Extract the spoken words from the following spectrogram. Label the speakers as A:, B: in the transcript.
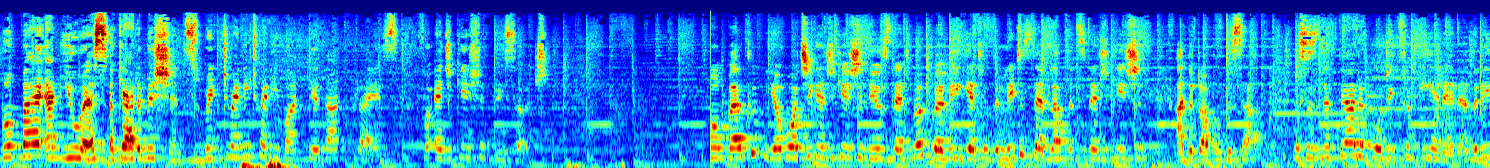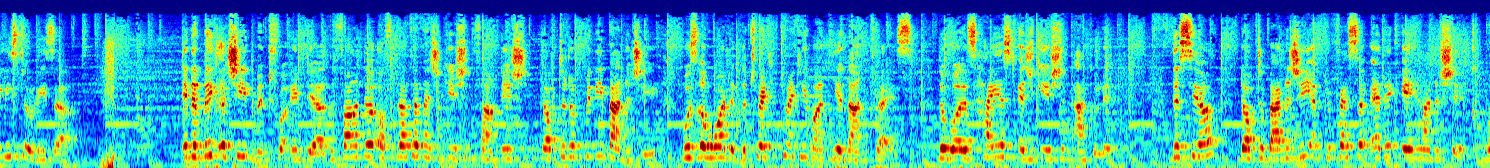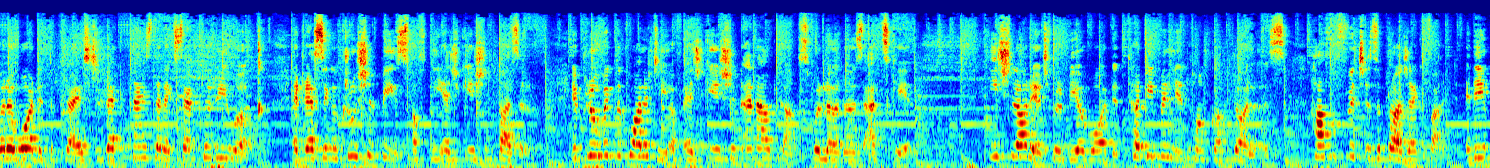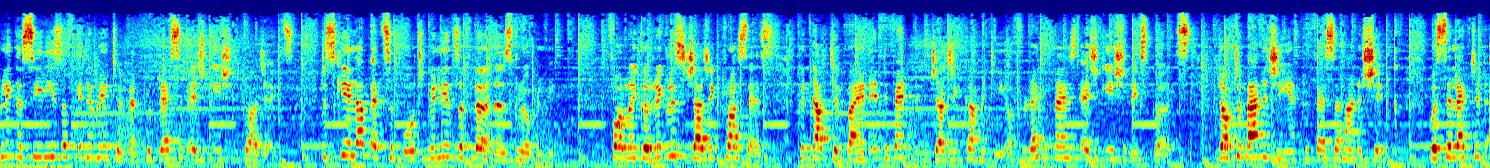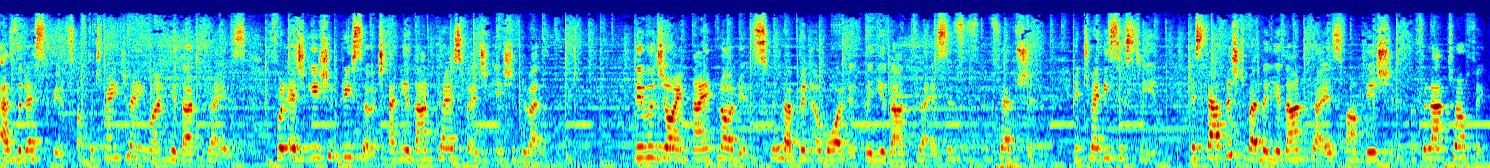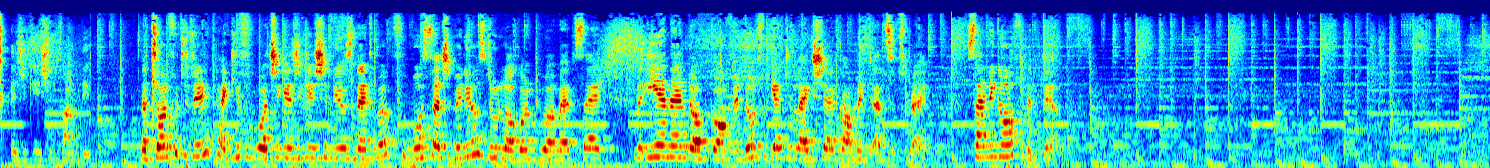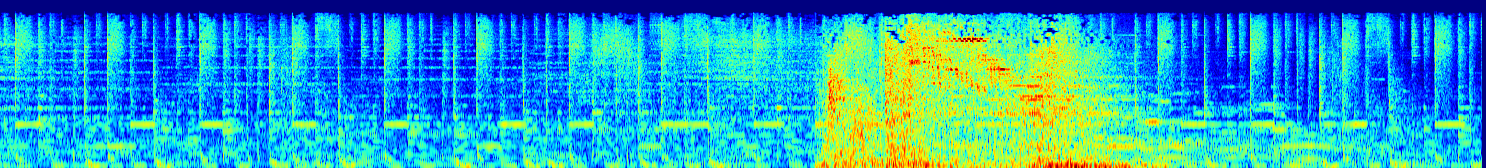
A: Mumbai and US academicians win 2021 Yidan Prize for Education Research. Welcome. You're watching Education News Network where we get you the latest developments in education at the top of the hour. This is Nitya reporting from ENN and the daily stories are in a big achievement for India, the founder of Pratham Education Foundation, Dr. Rukmini Banerji, was awarded the 2021 Yidan Prize, the world's highest education accolade. This year, Dr. Banerji and Professor Eric A. Hanushek were awarded the prize to recognize their exemplary work addressing a crucial piece of the education puzzle, improving the quality of education and outcomes for learners at scale. Each laureate will be awarded 30 million Hong Kong dollars, half of which is a project fund, enabling a series of innovative and progressive education projects to scale up and support millions of learners globally. Following a rigorous judging process conducted by an independent judging committee of recognized education experts, Dr. Banerji and Professor Hanushek were selected as the recipients of the 2021 Yidan Prize for Education Research and Yidan Prize for Education Development. They will join nine laureates who have been awarded the Yidan Prize since its inception in 2016, established by the Yidan Prize Foundation, a philanthropic education foundation. That's all for today. Thank you for watching Education News Network. For more such videos, do log on to our website, theenn.com, and don't forget to like, share, comment, and subscribe. Signing off, Nitya.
